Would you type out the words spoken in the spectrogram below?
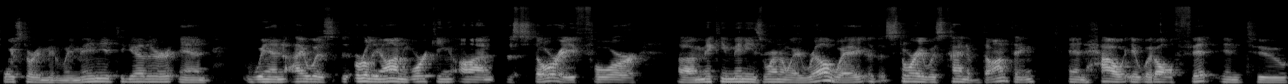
Toy Story Midway Mania together. And when I was early on working on the story for uh, Mickey Minnie's Runaway Railway, the story was kind of daunting and how it would all fit into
